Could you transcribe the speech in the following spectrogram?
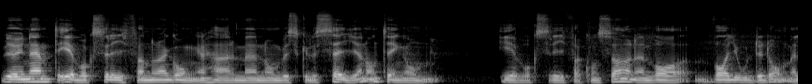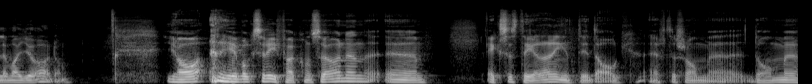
Vi har ju nämnt Evox Rifa några gånger här, men om vi skulle säga någonting om Evox Rifa-koncernen, vad, vad gjorde de eller vad gör de? Ja, Evox Rifa-koncernen eh, existerar inte idag eftersom eh, de eh,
